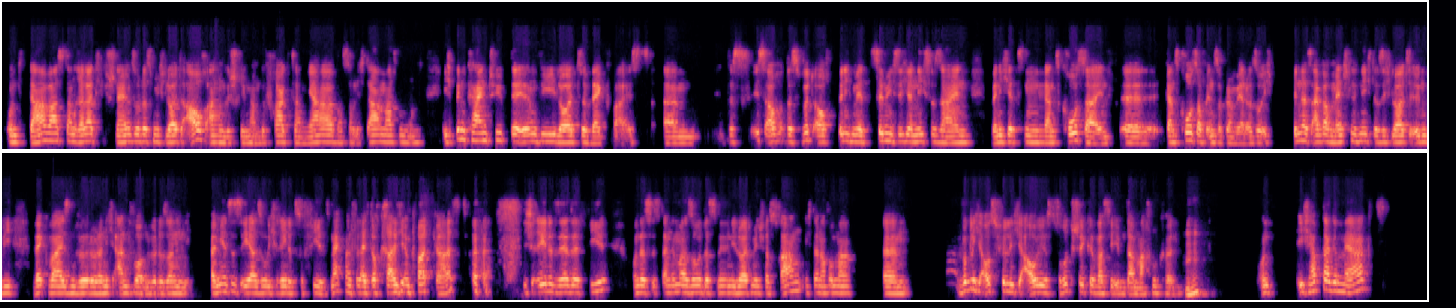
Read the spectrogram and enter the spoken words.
Und da war es dann relativ schnell so, dass mich Leute auch angeschrieben haben, gefragt haben, ja, was soll ich da machen? Und ich bin kein Typ, der irgendwie Leute wegweist. Ähm, das ist auch, das wird auch, bin ich mir ziemlich sicher nicht so sein, wenn ich jetzt ein ganz großer, äh, ganz groß auf Instagram werde. Also ich bin das einfach menschlich nicht, dass ich Leute irgendwie wegweisen würde oder nicht antworten würde, sondern bei mir ist es eher so, ich rede zu viel. Das merkt man vielleicht auch gerade hier im Podcast. ich rede sehr, sehr viel. Und das ist dann immer so, dass wenn die Leute mich was fragen, ich dann auch immer ähm, wirklich ausführliche Audios zurückschicke, was sie eben da machen können. Mhm. Und ich habe da gemerkt,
